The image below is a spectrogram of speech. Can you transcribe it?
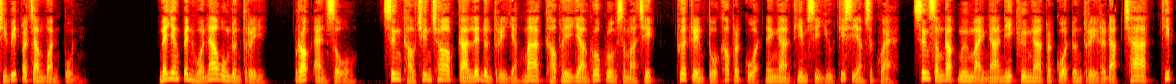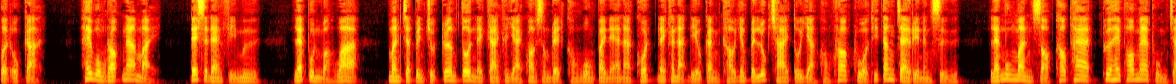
ชีวิตประจำวันปุ่นและยังเป็นหัวหน้าวงดนตรี Rock and Soul ซึ่งเขาชื่นชอบการเล่นดนตรีอย่างมากเขาพยายามรวบรวมสมาชิก เพื่อเตรียมตัวเข้าประกวดในงานทีมซียูที่สยามสแควร์ ซึ่งสำหรับมือใหม่งานนี้คืองานประกวดดนตรีระดับชาติที่เปิดโอกาส ให้วงร็อกหน้าใหม่ ได้แสดงฝีมือ และปุนหวังว่ามันจะเป็นจุดเริ่มต้นในการขยายความสำเร็จของวงไปในอนาคต ในขณะเดียวกันเขายังเป็นลูกชายตัวอย่างของครอบครัวที่ตั้งใจเรียนหนังสือ และมุ่งมั่นสอบเข้าแพทย์เพื่อให้พ่อแม่ภูมิใจ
